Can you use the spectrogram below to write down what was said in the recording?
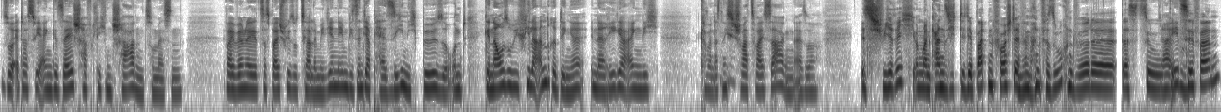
so etwas wie einen gesellschaftlichen Schaden zu messen. Weil wenn wir jetzt das Beispiel soziale Medien nehmen, die sind ja per se nicht böse und genauso wie viele andere Dinge in der Regel eigentlich kann man das nicht schwarz-weiß sagen. Also ist schwierig und man kann sich die Debatten vorstellen, wenn man versuchen würde, das zu ja, beziffern. Eben.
